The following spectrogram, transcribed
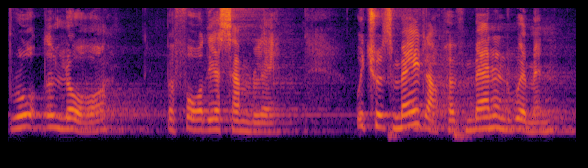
brought the law before the assembly, which was made up of men and women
